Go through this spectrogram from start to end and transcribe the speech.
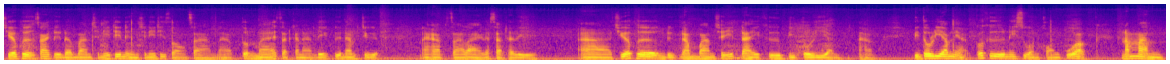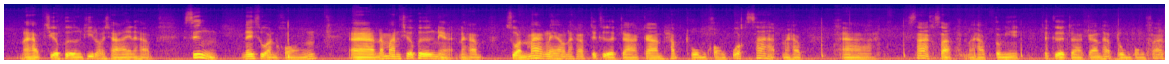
เชื้อเพลิงซากดึกดำบรรชนิดที่ 1 ชนิดที่ 2 3นะครับต้นไม้สัตว์ขนาดเล็กพืชน้ำจืดนะครับสาหร่ายและสัตว์ทะเลเชื้อเพลิงดึกดำบรรชนิดใดคือปิโตรเลียมนะครับปิโตรเลียมเนี่ยก็คือในส่วนของพวกน้ำมัน นะครับ เชื้อเพลิงที่เราใช้นะครับ ซึ่งในส่วนของอน้ำมันเชื้อเพลิงเนี่ยนะครับ ส่วนมากแล้วนะครับจะเกิดจากการทับถมของพวกซากนะครับซากสัตว์นะครับตรงนี้จะเกิดจากการทับถมของซาก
